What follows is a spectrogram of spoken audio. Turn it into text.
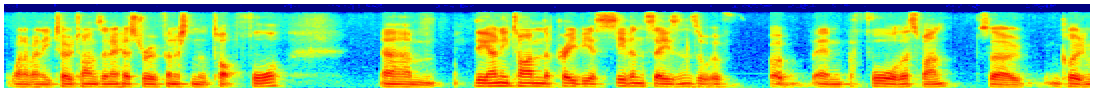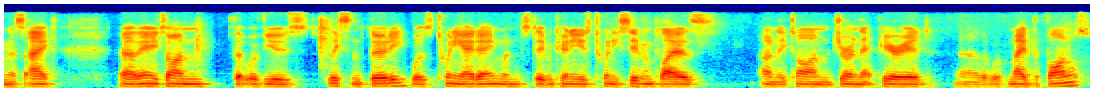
one of only two times in our history we finished in the top four. Um, the only time in the previous seven seasons that we've uh, and before this one, so including this eight, uh, the only time that we've used less than 30 was 2018 when Stephen Kearney used 27 players. Only time during that period uh, that we've made the finals.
